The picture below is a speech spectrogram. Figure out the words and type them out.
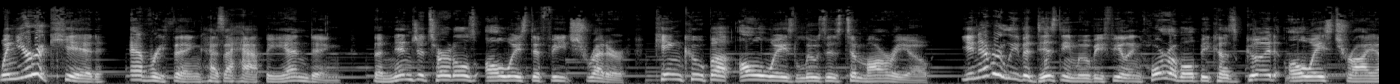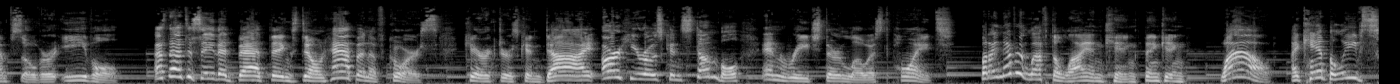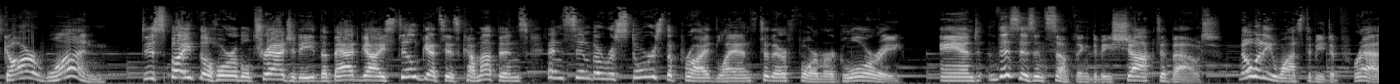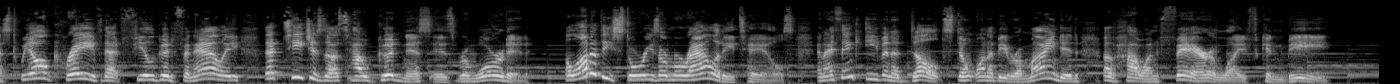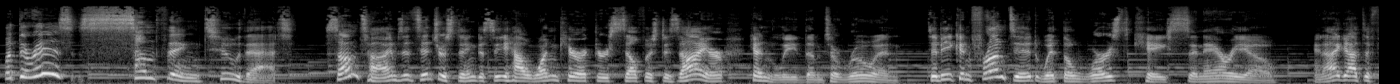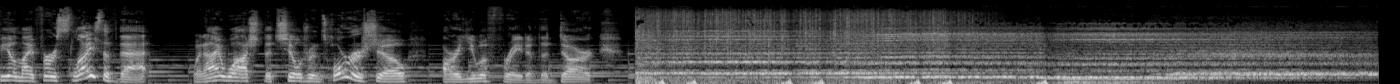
When you're a kid, everything has a happy ending. The Ninja Turtles always defeat Shredder. King Koopa always loses to Mario. You never leave a Disney movie feeling horrible because good always triumphs over evil. That's not to say that bad things don't happen, of course. Characters can die, our heroes can stumble, and reach their lowest point. But I never left The Lion King thinking, wow, I can't believe Scar won! Despite the horrible tragedy, the bad guy still gets his comeuppance, and Simba restores the Pride Lands to their former glory. And this isn't something to be shocked about. Nobody wants to be depressed. We all crave that feel good finale that teaches us how goodness is rewarded. A lot of these stories are morality tales, and I think even adults don't want to be reminded of how unfair life can be. But there is something to that. Sometimes it's interesting to see how one character's selfish desire can lead them to ruin. To be confronted with the worst case scenario. And I got to feel my first slice of that when I watched the children's horror show, Are You Afraid of the Dark?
